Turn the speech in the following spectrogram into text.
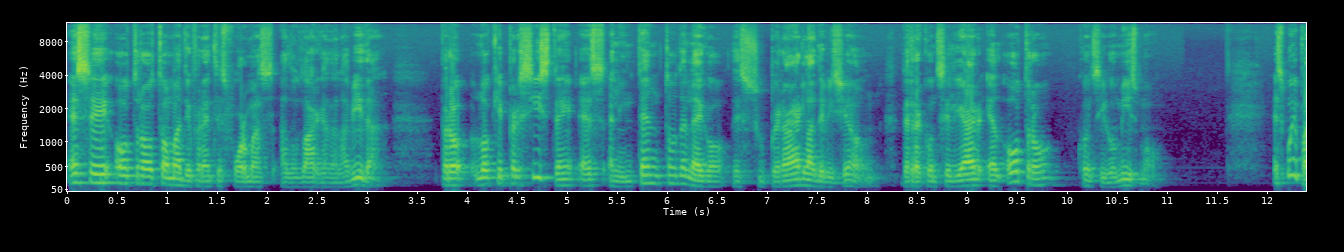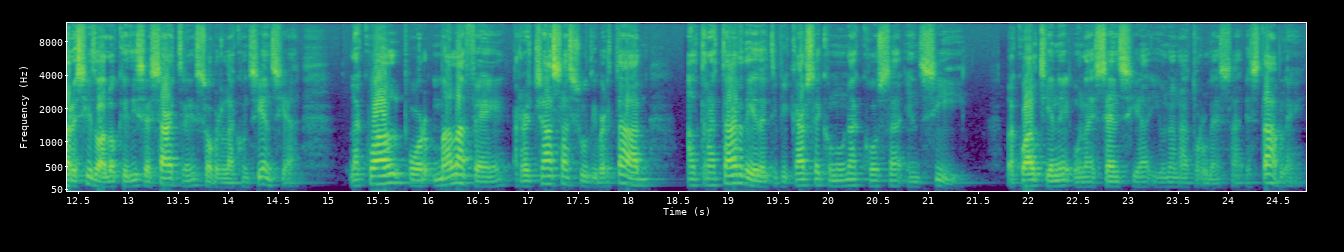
Ese otro toma diferentes formas a lo largo de la vida, pero lo que persiste es el intento del ego de superar la división, de reconciliar el otro consigo mismo. Es muy parecido a lo que dice Sartre sobre la conciencia, la cual por mala fe rechaza su libertad al tratar de identificarse con una cosa en sí, la cual tiene una esencia y una naturaleza estable.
